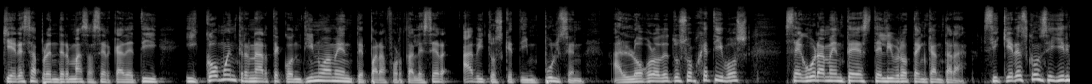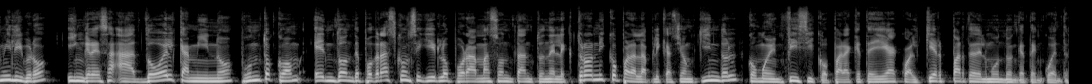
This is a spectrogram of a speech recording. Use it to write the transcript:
quieres aprender más acerca de ti y cómo entrenarte continuamente para fortalecer hábitos que te impulsen al logro de tus objetivos, seguramente este libro te encantará. Si quieres conseguir mi libro, ingresa a doelcamino.com en donde podrás conseguirlo por Amazon tanto en electrónico para la aplicación Kindle como en físico para que te llegue a cualquier parte del mundo en que te encuentres.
